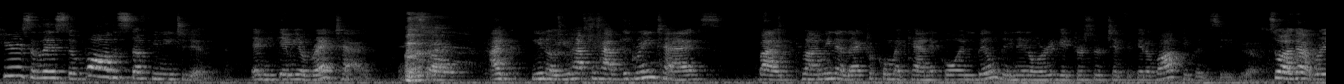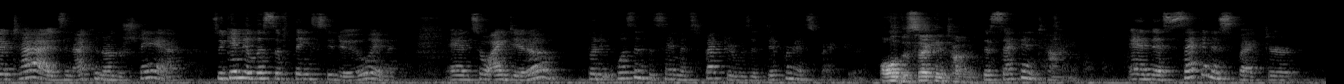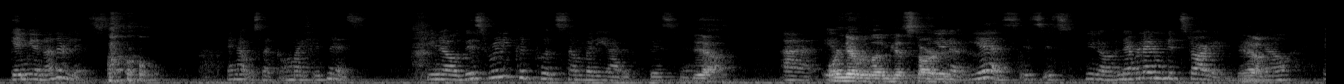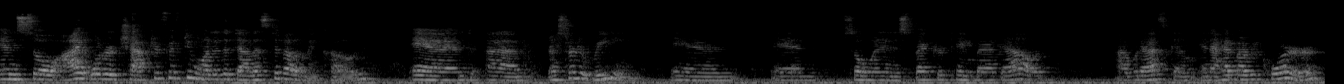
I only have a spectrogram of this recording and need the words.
here's a list of all the stuff you need to do. And he gave me a red tag. And so, I, you know, you have to have the green tags by plumbing, electrical, mechanical, and building in order to get your certificate of occupancy. Yes. So I got red tags and I couldn't understand. So he gave me a list of things to do and and so I did them, but it wasn't the same inspector, it was a different inspector. Oh, the second time. The second time. And the second inspector gave me another list. And I was like, oh my goodness. You know, this really could put somebody out of business. yeah. Uh, Or never let them get started. you know, yes, it's it's you know, never let them get started. Yeah. You know, and so I ordered Chapter Fifty One of the Dallas Development Code, and um, I started reading, and and so when an inspector came back out, I would ask him, and I had my recorder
